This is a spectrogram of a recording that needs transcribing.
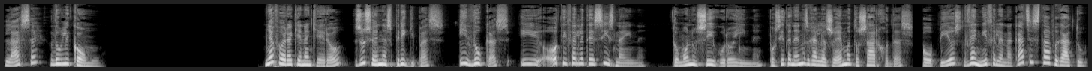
Λάσε δουλικό μου. Μια φορά και έναν καιρό ζούσε ένας πρίγκιπας ή δούκας ή ό,τι θέλετε εσείς να είναι. Το μόνο σίγουρο είναι πως ήταν ένας γαλαζοαίματος άρχοντας, ο οποίος δεν ήθελε να κάτσει στα αυγά του.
